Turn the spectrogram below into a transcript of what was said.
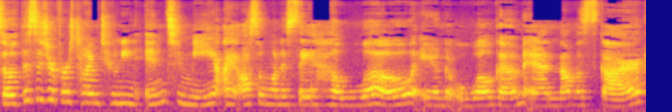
So, if this is your first time tuning in to me, I also want to say hello and welcome and namaskar.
